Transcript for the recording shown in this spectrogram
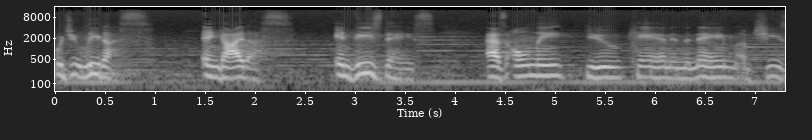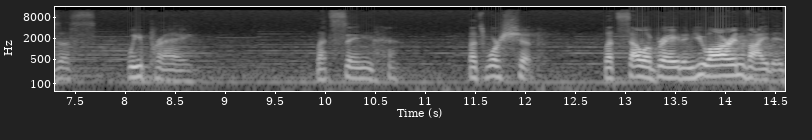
Would you lead us and guide us in these days as only you can. In the name of Jesus, we pray. Let's sing. Let's worship. Let's celebrate, and you are invited.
